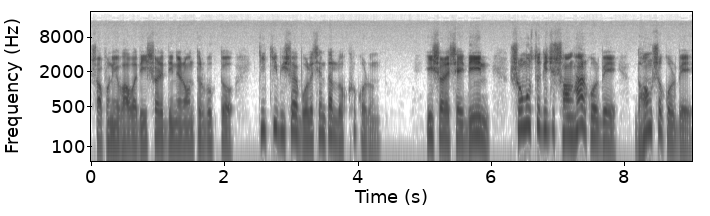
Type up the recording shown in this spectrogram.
স্বপনীয় ভাবাদী ঈশ্বরের দিনের অন্তর্ভুক্ত। কি কি বিষয়ে বলেছেন তা লক্ষ্য করুন। ঈশ্বরের সেই দিন সমস্ত কিছু সংহার করবে, ধ্বংস করবে।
